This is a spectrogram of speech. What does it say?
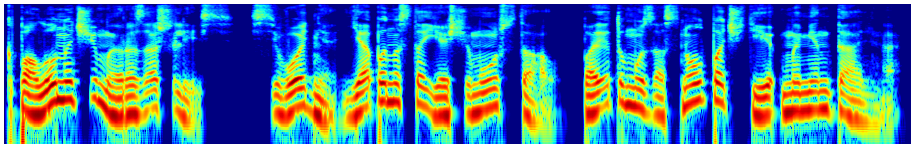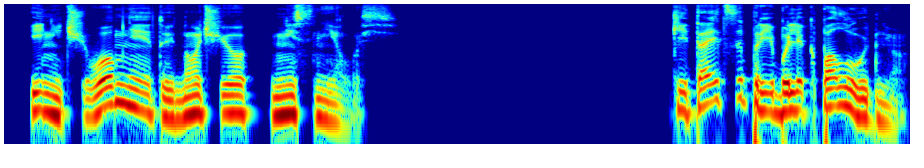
К полуночи мы разошлись. Сегодня я по-настоящему устал, поэтому заснул почти моментально. И ничего мне этой ночью не снилось. Китайцы прибыли к полудню.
